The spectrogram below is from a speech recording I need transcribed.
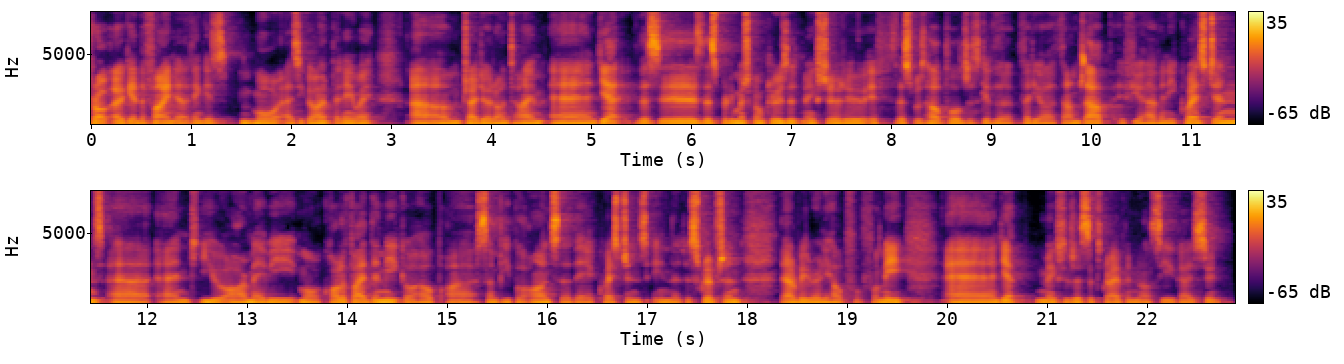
Pro, okay, the fine I think is more as you go, out, but anyway, um, try to do it on time. And yeah, this is this pretty much concludes it. Make sure to, if this was helpful, just give the video a thumbs up. If you have any questions uh, and you are maybe more qualified than me, go help uh, some people answer their questions in the description. That'll be really helpful for me. And yeah, make sure to subscribe, and I'll see you guys soon.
